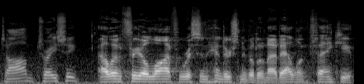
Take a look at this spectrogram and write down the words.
Tom, Tracy? Alan Frio live for us in Hendersonville tonight. Alan, thank you.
